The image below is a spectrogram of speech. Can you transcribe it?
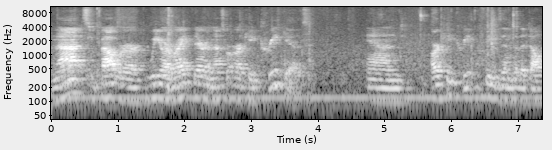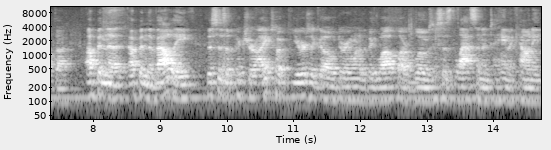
And that's about where we are right there, and that's where Arcade Creek is. And Arcade Creek feeds into the delta. Up in the, up in the valley, this is a picture I took years ago during one of the big wildflower blooms. This is Lassen in Tehama County.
